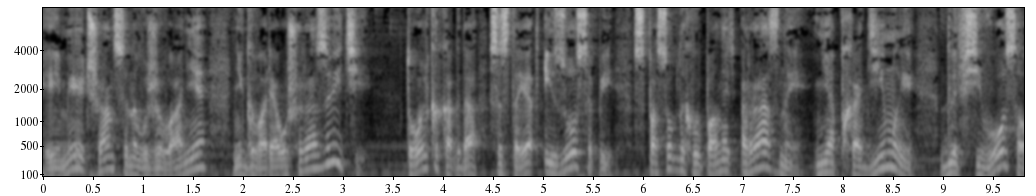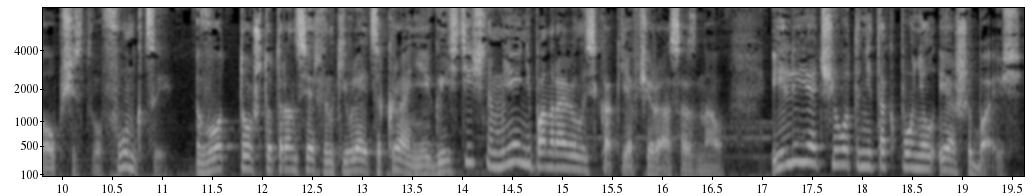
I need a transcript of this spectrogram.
и имеют шансы на выживание, не говоря уж о развитии, только когда состоят из особей, способных выполнять разные, необходимые для всего сообщества функции. Вот то, что трансерфинг является крайне эгоистичным, мне не понравилось, как я вчера осознал. Или я чего-то не так понял и ошибаюсь.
